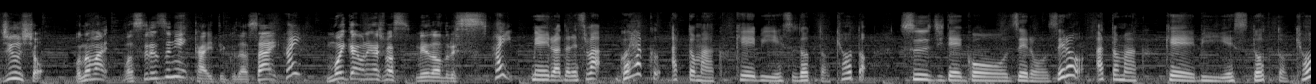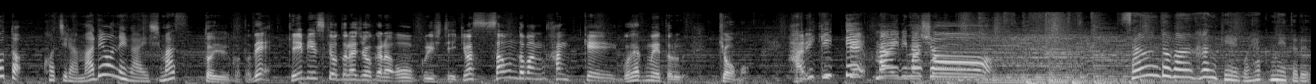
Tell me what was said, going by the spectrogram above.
住所お名前忘れずに書いてください、はい。もう一回お願いします。メールアドレス。はい。メールアドレスは500アットマーク KBS ドット京都。数字で500アットマーク KBS ドット京都。こちらまでお願いします。ということで KBS 京都ラジオからお送りしていきます。サウンド版半径 500m 今日も張り切ってまいりましょう。サウンド版半径 500m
